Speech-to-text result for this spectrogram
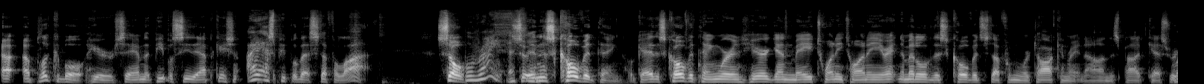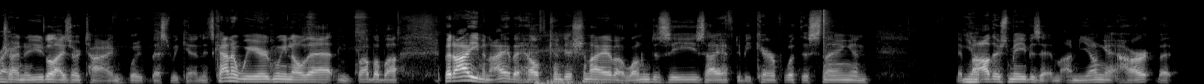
a- applicable here, Sam. That people see the application. I ask people that stuff a lot. So, Well, right. That's so in this COVID thing, okay, this COVID thing, we're in here again, May 2020, right in the middle of this COVID stuff when we're talking right now on this podcast. We're Right. trying to utilize our time best we can. It's kind of weird, we know that, and blah blah blah. But I even I have a health condition. I have a lung disease. I have to be careful with this thing, and it Yep. bothers me because I'm I'm young at heart. But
